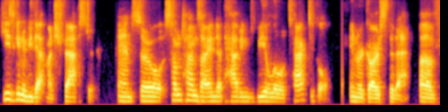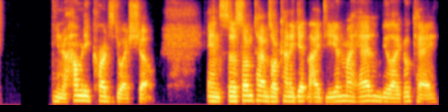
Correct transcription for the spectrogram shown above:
he's going to be that much faster. And so sometimes I end up having to be a little tactical in regards to that of, you know, how many cards do I show? And so sometimes I'll kind of get an idea in my head and be like, okay,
